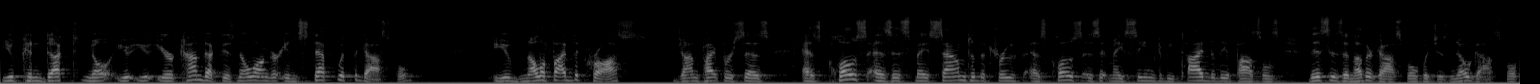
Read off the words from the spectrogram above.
you conduct no, you, you, your conduct is no longer in step with the gospel. You've nullified the cross. John Piper says, as close as this may sound to the truth, as close as it may seem to be tied to the apostles, this is another gospel, which is no gospel,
